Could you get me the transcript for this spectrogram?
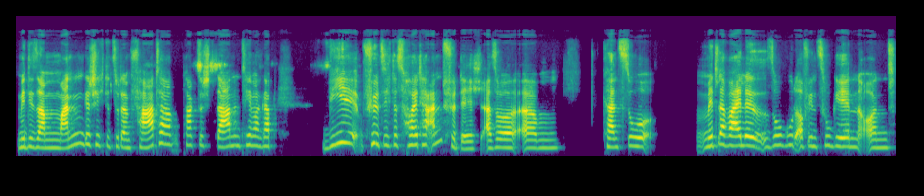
mit dieser Mann-Geschichte zu deinem Vater praktisch da ein Thema gehabt, wie fühlt sich das heute an für dich? Also ähm, kannst du mittlerweile so gut auf ihn zugehen und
